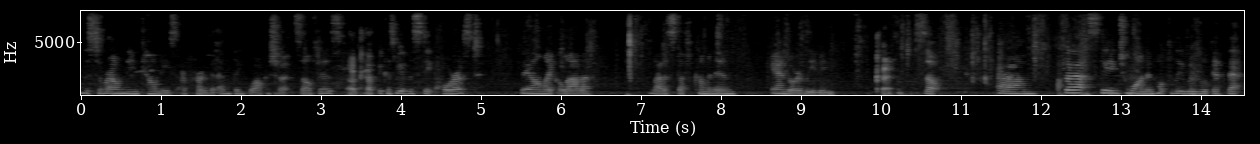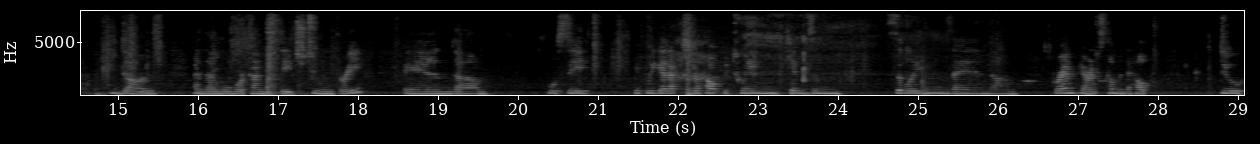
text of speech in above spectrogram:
the surrounding counties are part of it. I don't think Waukesha itself is, Okay. but because we have the state forest, they don't like a lot of a lot of stuff coming in and or leaving. Okay. So, um, so that's stage one, and hopefully we will get that done, and then we'll work on stage two and three, and um, we'll see if we get extra help between kids and siblings and um, grandparents coming to help do.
